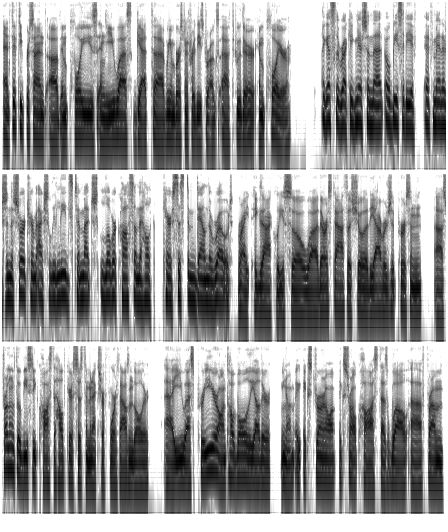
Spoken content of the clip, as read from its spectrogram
and 50% of employees in the US get uh, reimbursement for these drugs uh, through their employer. I guess the recognition that obesity, if, if managed in the short term, actually leads to much lower costs on the healthcare system down the road. Right, exactly. So uh, there are stats that show that the average person uh, struggling with obesity costs the healthcare system an extra $4,000 uh, US per year on top of all the other, you know, external external costs as well uh, from,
